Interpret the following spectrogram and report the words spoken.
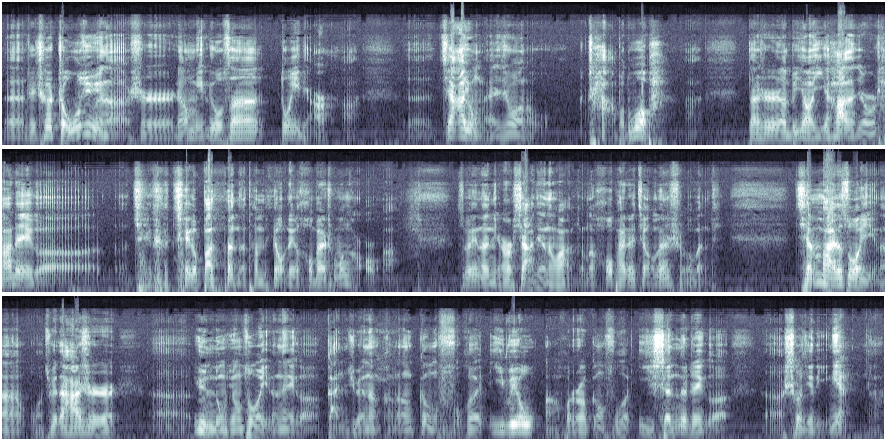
呃，这车轴距呢是两米六三多一点儿啊，呃，家用来说呢差不多吧啊。但是呢，比较遗憾的就是它这个这个这个版本呢，它没有这个后排出风口啊，所以呢，你要是夏天的话，可能后排这降温是个问题。前排的座椅呢，我觉得还是。呃，运动型座椅的那个感觉呢，可能更符合 EVO 啊，或者说更符合翼神的这个呃设计理念啊。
